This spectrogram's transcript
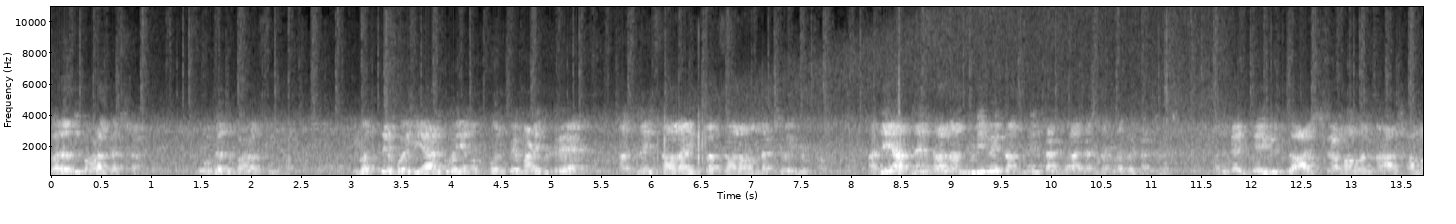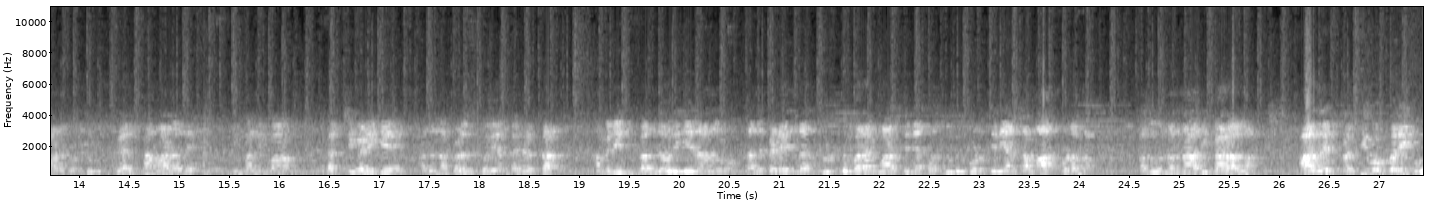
ಬರೋದು ಬಹಳ ಕಷ್ಟ. ಹೋಗೋದು ಬಹಳ ಸುಲಭ. ಇವತ್ತೇ ಹೋಗಿ ಯಾರಿಗೋ ಏನೋ ಫೋನ್ ಪೇ ಮಾಡಿಬಿಟ್ರೆ ಹದಿನೈದು ಸಾವಿರ, ಇಪ್ಪತ್ತು ಸಾವಿರ, ಒಂದು ಲಕ್ಷ ಹೋಗ್ಬಿಡ್ತಾವೆ ಅದೇ ಹದಿನೈದು ಸಾವಿರ ನಾನು ದುಡಿಬೇಕಂತ ಹೇಳ್ತಾ ಬಹಳ ಕಷ್ಟ ಪಡಬೇಕಾಗ್ತದೆ ಅದಕ್ಕಾಗಿ ದಯವಿಟ್ಟು ಆ ಶ್ರಮವನ್ನ ಅರ್ಥ ಮಾಡಿಕೊಂಡು ವ್ಯರ್ಥ ಮಾಡದೆ ನಿಮ್ಮ ನಿಮ್ಮ ಖರ್ಚುಗಳಿಗೆ ಅದನ್ನ ಬಳಸ್ಕೊರಿ ಅಂತ ಹೇಳ್ತಾ, ಆಮೇಲೆ ಇಲ್ಲಿ ಬಂದವರಿಗೆ ನಾನು ನನ್ನ ಕಡೆಯಿಂದ ದುಡ್ಡು ಬರಂಗ್ ಮಾಡ್ತೀನಿ ಅಥವಾ ದುಡ್ಡು ಕೊಡ್ತೀನಿ ಅಂತ ಮಾತು ಕೊಡಲ್ಲ. ಅದು ನನ್ನ ಅಧಿಕಾರ ಅಲ್ಲ. ಆದರೆ ಪ್ರತಿಯೊಬ್ಬರಿಗೂ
